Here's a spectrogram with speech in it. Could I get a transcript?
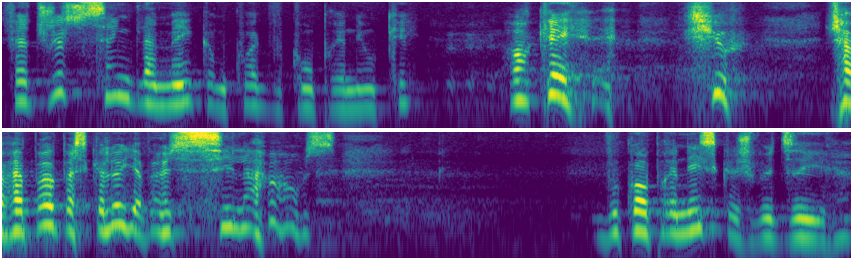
faites juste signe de la main comme quoi que vous comprenez, OK? OK. J'avais peur parce que là, il y avait un silence. Vous comprenez ce que je veux dire? Hein?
